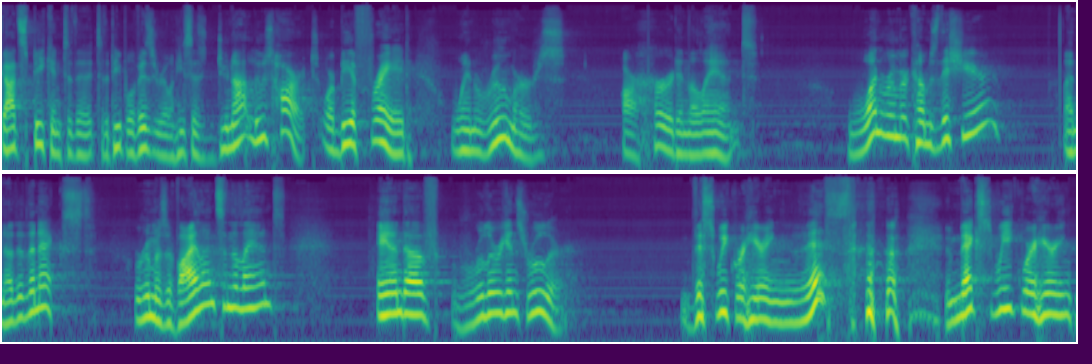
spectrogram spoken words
God speaking to the, to the people of Israel, and he says, Do not lose heart or be afraid when rumors are heard in the land. One rumor comes this year, another the next. Rumors of violence in the land and of ruler against ruler. This week we're hearing this. Next week we're hearing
